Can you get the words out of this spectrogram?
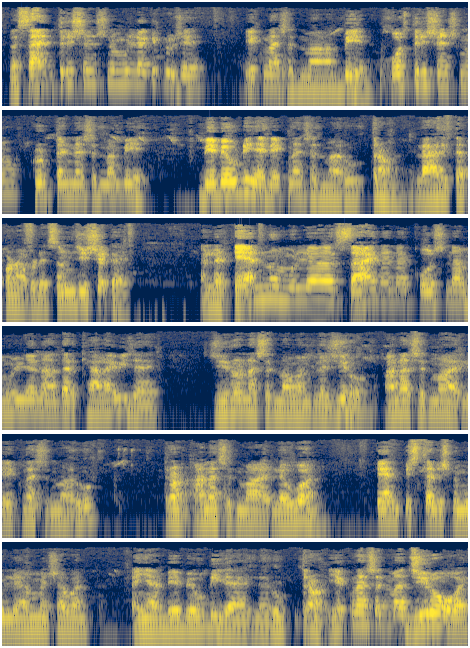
એટલે સાઈન ત્રીસ અંશનું મૂલ્ય કેટલું છે? એક ના છેદમાં બે. કોસ ત્રીસ અંશનું રૂટ ત્રણ ના છેદમાં બે. બે બે ઉડી જાય એટલે એક ના છેદમાં રૂટ ત્રણ. એટલે આ રીતે પણ આપણે સમજી શકાય. એટલે ટેનનું મૂલ્ય સાઈન અને કોસ ના મૂલ્યના આધાર ખ્યાલ આવી જાય. ઝીરો ના છેદમાં વન એટલે ઝીરો આના છેદમાં એટલે એક ના છેદમાં રૂટ ત્રણ, આના છેદમાં એટલે વન ટેન પિસ્તાલીસનું મૂલ્ય હંમેશા વન અહીંયા બે બે ઉડી જાય એટલે રૂટ ત્રણ. એક ના છેદમાં ઝીરો હોય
